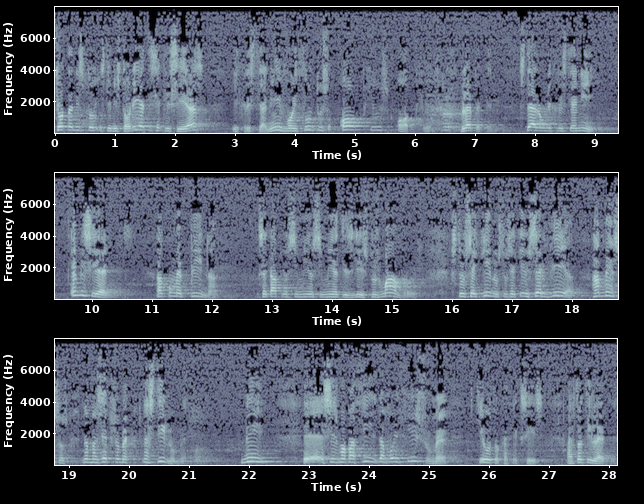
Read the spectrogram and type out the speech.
και όταν στην ιστορία της Εκκλησίας οι χριστιανοί βοηθούν τους όποιους όποιους. Βλέπετε στέλνουν οι χριστιανοί. Εμείς οι Έλληνες. Ακούμε πείνα σε κάποιο σημείο σημεία της γης τους μαύρους στους εκείνους, στους εκείνους. Σερβία αμέσως να μαζέψουμε να στείλουμε. Ναι ε, σεισμοπαθείς να βοηθήσουμε. Και ούτω καθεξής. Αυτό τι λέτε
